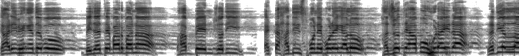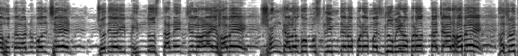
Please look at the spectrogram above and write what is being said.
গাড়ি ভেঙে দেব বেজাতে পারবা না। ভাববেন যদি একটা হাদিস মনে পড়ে গেল হজরতে আবু হুরাইরা রাদিয়াল্লাহু তাআলা বলছেন যদি ওই হিন্দুস্তানের যে লড়াই হবে, সংখ্যালঘু মুসলিমদের ওপরে, মজলুমের ওপরে অত্যাচার হবে, হযরত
